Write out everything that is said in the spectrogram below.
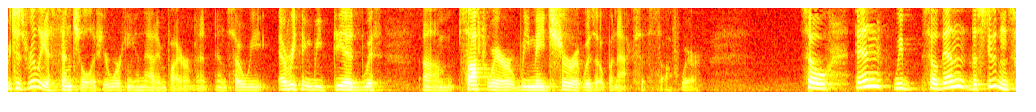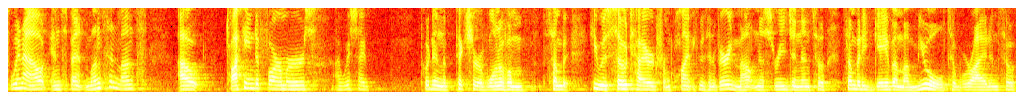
which is really essential if you're working in that environment. And so we, everything we did with um, software, we made sure it was open access software. So then, we, so then the students went out and spent months and months out talking to farmers. I wish I put in the picture of one of them. Somebody, he was so tired from climbing. He was in a very mountainous region, and so somebody gave him a mule to ride. And so,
